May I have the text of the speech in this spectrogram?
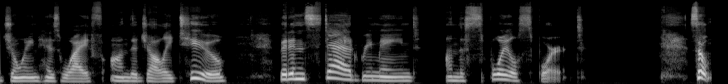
join his wife on the Jolly 2, but instead remained on the Spoil Sport. So,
